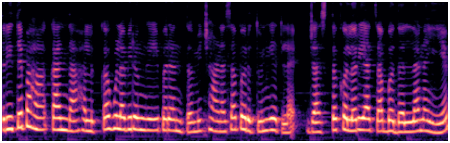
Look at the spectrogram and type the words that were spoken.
तर इथे पहा कांदा हलका गुलाबी रंग येईपर्यंत मी छान असा परतून घेतला आहे जास्त कलर याचा बदलला नाही आहे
